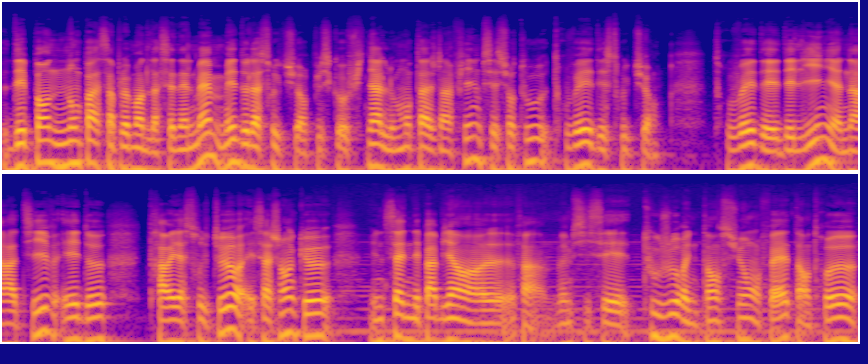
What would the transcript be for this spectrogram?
dépendent non pas simplement de la scène elle-même, mais de la structure, puisqu'au final, le montage d'un film, c'est surtout trouver des structures, trouver des, lignes narratives et de travailler la structure, et sachant que une scène n'est pas bien, euh, enfin, même si c'est toujours une tension en fait entre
